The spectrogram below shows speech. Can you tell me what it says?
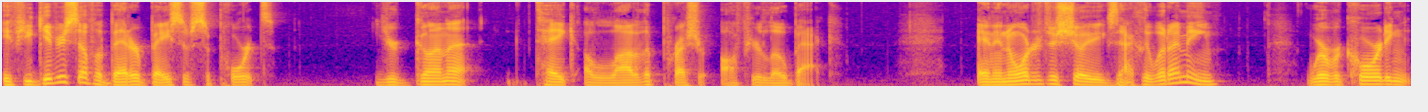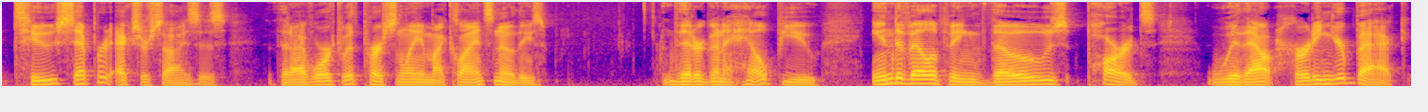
If you give yourself a better base of support, you're gonna take a lot of the pressure off your low back. And in order to show you exactly what I mean, we're recording two separate exercises that I've worked with personally, and my clients know these, that are going to help you in developing those parts without hurting your back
